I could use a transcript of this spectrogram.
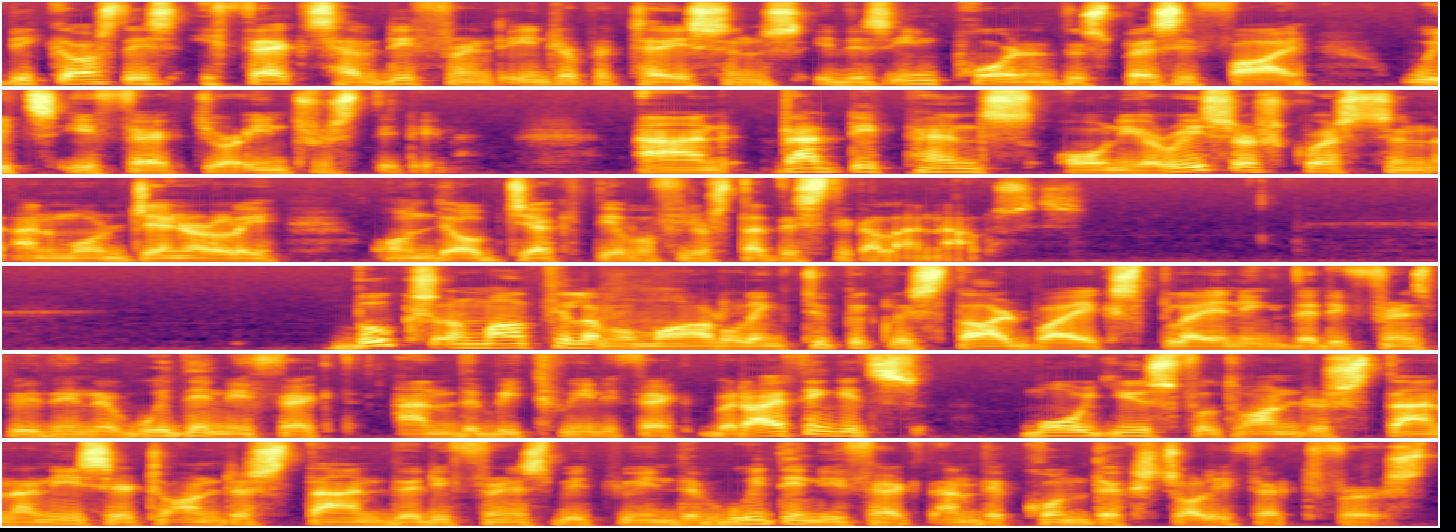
Because these effects have different interpretations, it is important to specify which effect you're interested in. And that depends on your research question and more generally on the objective of your statistical analysis. Books on multi-level modeling typically start by explaining the difference between the within effect and the between effect, but I think it's more useful to understand and easier to understand the difference between the within effect and the contextual effect first.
